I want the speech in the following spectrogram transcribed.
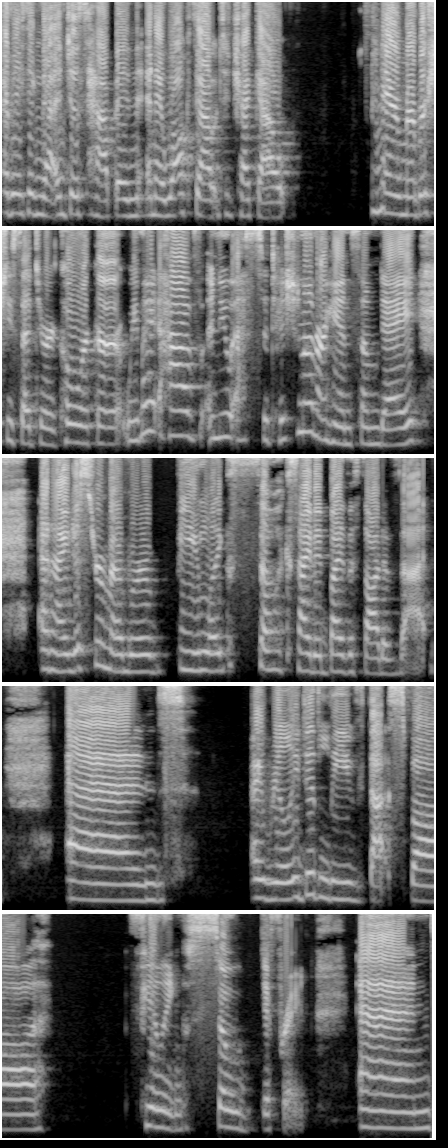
everything that had just happened. And I walked out to check out. And I remember she said to her coworker, We might have a new esthetician on our hands someday. And I just remember being like so excited by the thought of that. And I really did leave that spa feeling so different. And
